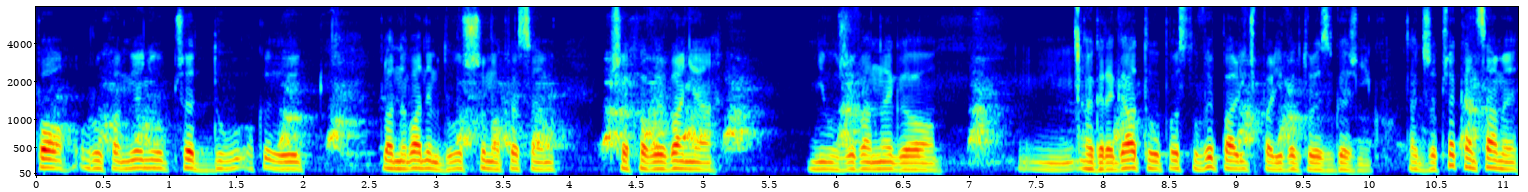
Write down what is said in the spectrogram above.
po uruchomieniu przed y, planowanym dłuższym okresem przechowywania nieużywanego mm, agregatu po prostu wypalić paliwo, które jest w gaźniku. Także przekręcamy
